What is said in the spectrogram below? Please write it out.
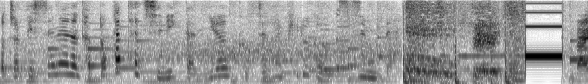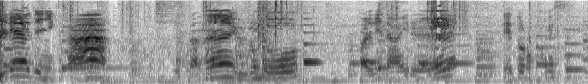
어차피 쓰면은 다 똑같아지니까요. 걱정할 필요가 없습니다. 말려야 되니까 일단은 이 정도 말린 아이를 떼도록 하겠습니다.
